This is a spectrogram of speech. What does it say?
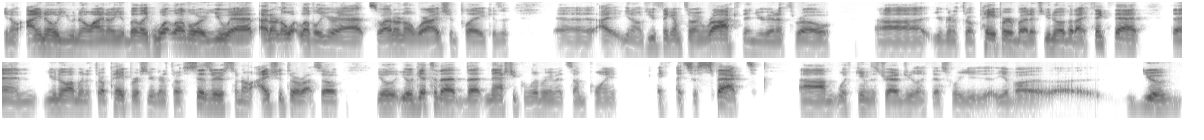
you know I know you know I know you, but like what level are you at? I don't know what level you're at, so I don't know where I should play because uh, I, you know, if you think I'm throwing rock, then you're going to throw, uh, you're going to throw paper. But if you know that I think that, then you know I'm going to throw paper, so you're going to throw scissors. So no, I should throw. So you'll you'll get to that that Nash equilibrium at some point. I, I suspect um, with games of strategy like this, where you you have a uh, you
